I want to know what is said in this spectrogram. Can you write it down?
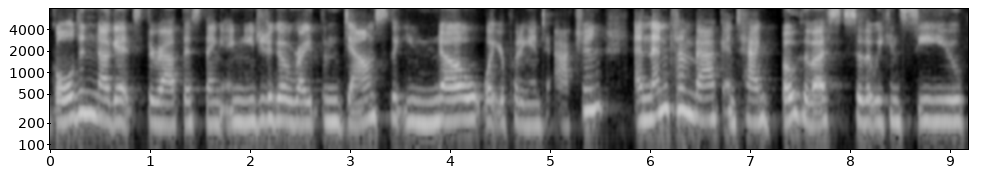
golden nuggets throughout this thing. I need you to go write them down so that you know what you're putting into action and then come back and tag both of us so that we can see you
